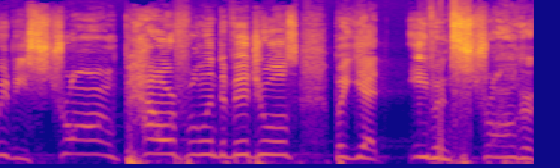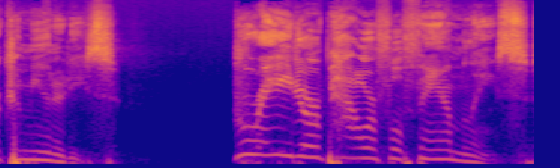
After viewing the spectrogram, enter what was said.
we'd be strong, powerful individuals, but yet even stronger communities, greater, powerful families.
